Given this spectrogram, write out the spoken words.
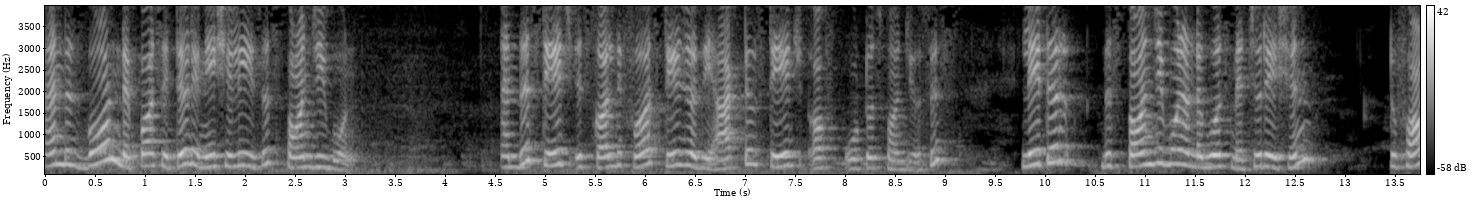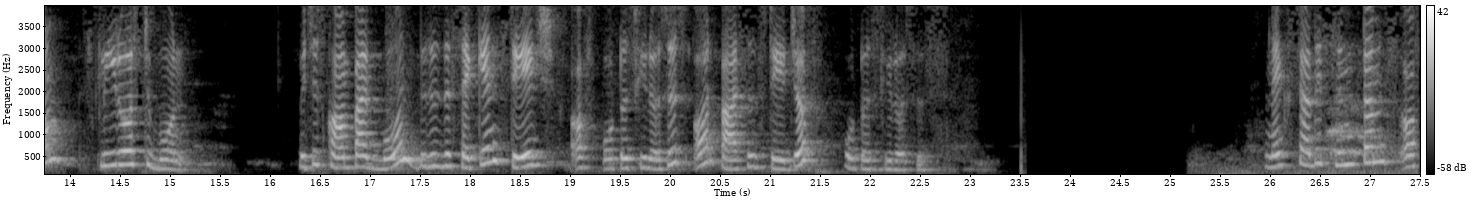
And this bone deposited initially is a spongy bone. And this stage is called the first stage or the active stage of otospongiosis. Later, the spongy bone undergoes maturation to form sclerosed bone which is compact bone. This is the second stage of otosclerosis or passive stage of otosclerosis. Next are the symptoms of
